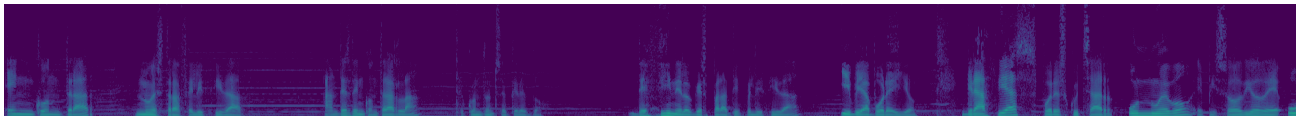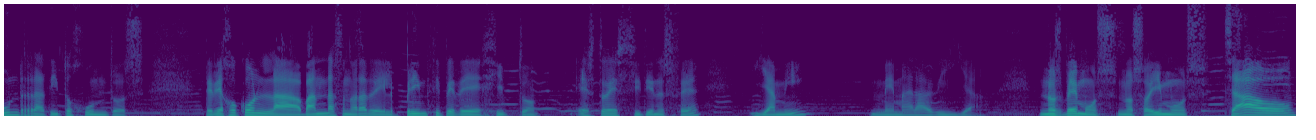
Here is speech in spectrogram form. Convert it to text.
encontrar nuestra felicidad. Antes de encontrarla, te cuento un secreto. Define lo que es para ti felicidad y vea por ello. Gracias por escuchar un nuevo episodio de Un ratito juntos. Te dejo con la banda sonora del Príncipe de Egipto. Esto es Si tienes fe y a mí me maravilla. Nos vemos, nos oímos. Chao.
